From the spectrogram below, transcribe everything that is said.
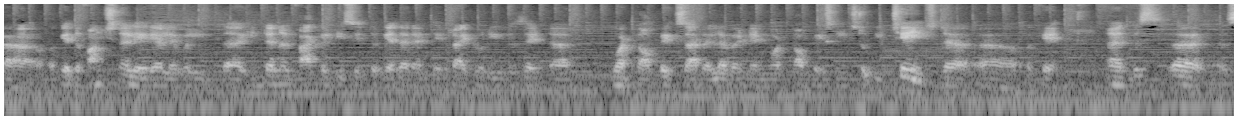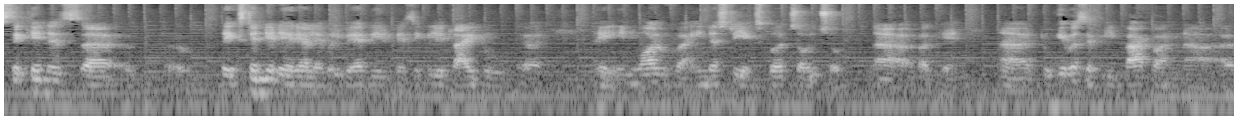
uh, okay, the functional area level, the internal faculty sit together and they try to revisit uh, what topics are relevant and what topics needs to be changed. Uh, uh, okay, and this second is the extended area level where we basically try to involve industry experts also. okay. Uh, to give us a feedback on uh,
